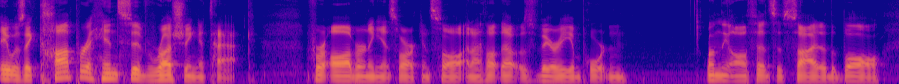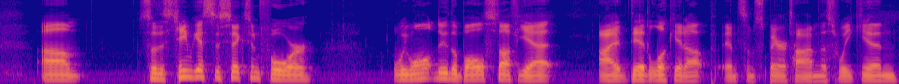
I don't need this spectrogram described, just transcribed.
it was a comprehensive rushing attack for Auburn against Arkansas, and I thought that was very important on the offensive side of the ball. Um, so this team gets to six and four. We won't do the bowl stuff yet. I did look it up in some spare time this weekend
